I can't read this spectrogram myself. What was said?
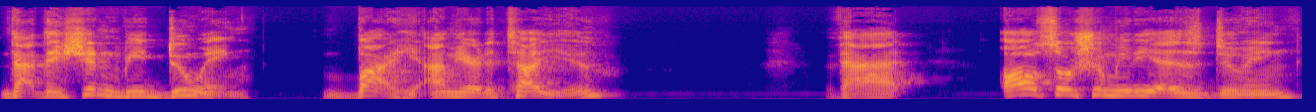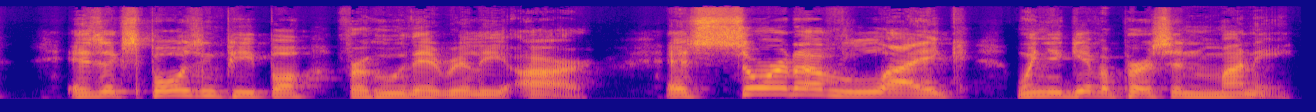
that they shouldn't be doing. But I'm here to tell you that all social media is doing is exposing people for who they really are. It's sort of like when you give a person money.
